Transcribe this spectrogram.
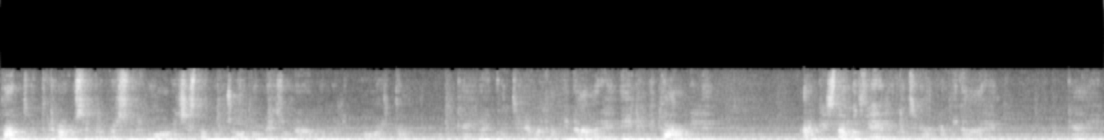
Tanto entreranno sempre persone nuove, ci stanno un giorno, un mese, un anno, non importa. Okay? Noi continuiamo a camminare, è inevitabile. Anche stando fermi continuiamo a camminare. Okay?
